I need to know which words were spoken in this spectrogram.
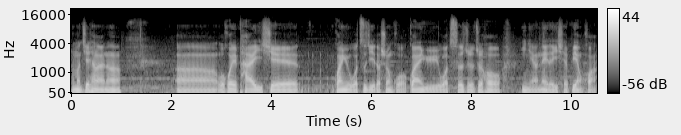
那么接下来呢，呃，我会拍一些关于我自己的生活，关于我辞职之后一年内的一些变化。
